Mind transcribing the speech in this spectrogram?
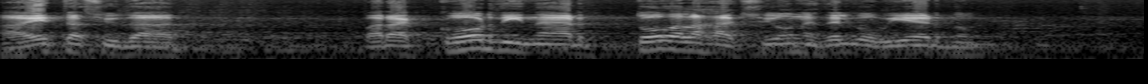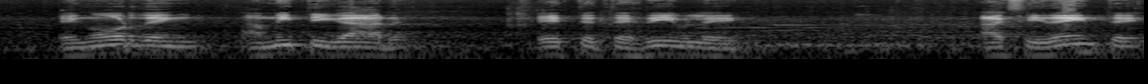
a esta ciudad, para coordinar todas las acciones del gobierno en orden a mitigar este terrible accidente,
